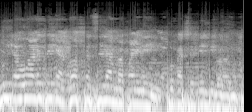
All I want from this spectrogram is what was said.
দুইটা ওয়ার্ডে থেকে দশটা ছেলে আমরা পাইনি প্রকাশ্যে বিএনপি করার মতো।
